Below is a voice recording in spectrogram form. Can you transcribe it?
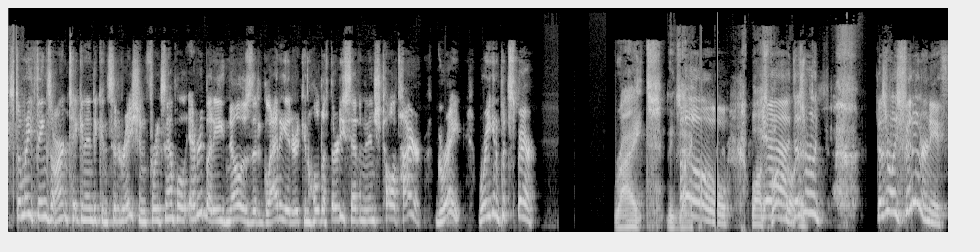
so many things aren't taken into consideration. For example, everybody knows that a Gladiator can hold a 37 inch tall tire. Great. Where are you going to put the spare? Right. Exactly. Oh, well, yeah. It doesn't really, doesn't really fit underneath.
